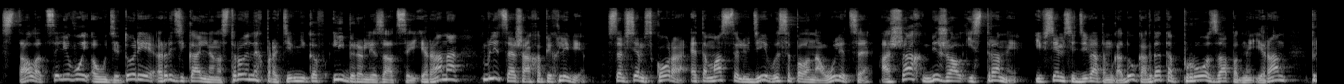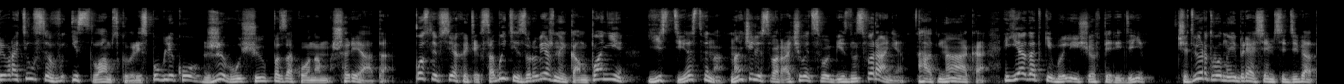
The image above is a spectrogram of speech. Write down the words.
стала целевой аудиторией радикально настроенных противников либерализации Ирана в лице Шаха Пехлеви. Совсем скоро эта масса людей высыпала на улицы, а Шах бежал из страны. И в 1979 году когда-то прозападный Иран превратился в исламскую республику, живущую по законам шариата. После всех этих событий зарубежные компании, естественно, начали сворачивать свой бизнес в Иране. Однако, ягодки были еще впереди. 4 ноября 1979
